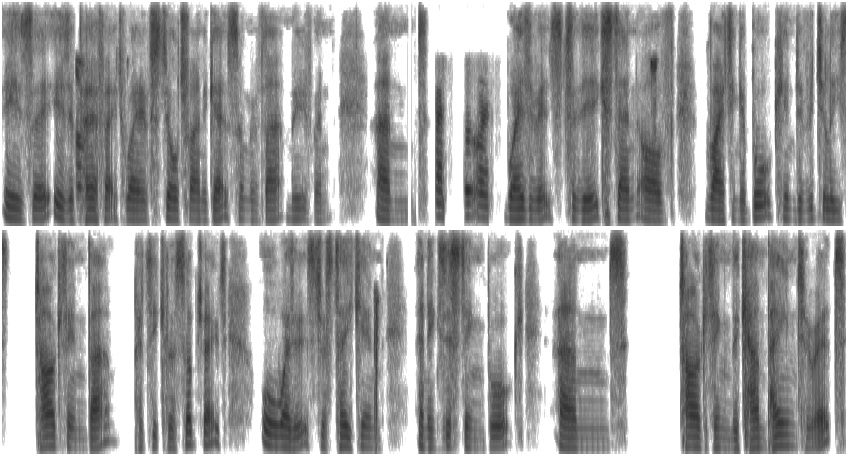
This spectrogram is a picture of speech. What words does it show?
is a, is a oh. perfect way of still trying to get some of that movement. And Absolutely. whether it's to the extent of writing a book individually targeting that particular subject or whether it's just taking an existing book and targeting the campaign to it,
